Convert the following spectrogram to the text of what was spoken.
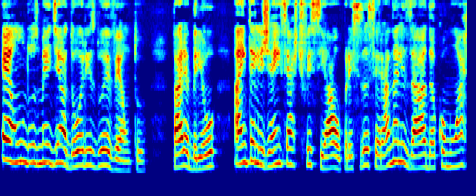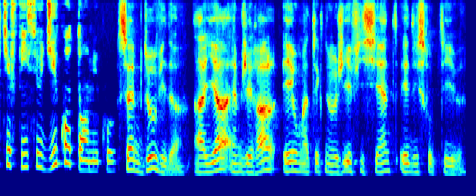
é um dos mediadores do evento. Para Briot, a inteligência artificial precisa ser analisada como um artifício dicotômico. Sem dúvida, a IA em geral é uma tecnologia eficiente e disruptiva.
